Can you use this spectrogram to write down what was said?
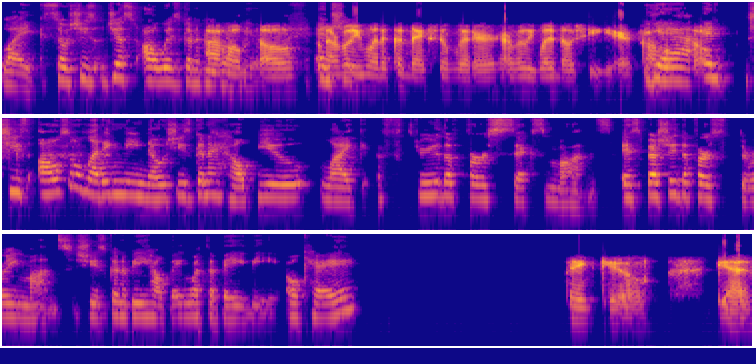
like so she's just always going to be I with hope you so. And And I she- really want a connection with her. I really want to know she here. So yeah so. and she's also letting me know she's going to help you like through the first six months especially the first three months she's going to be helping with the baby okay Thank you. Yes.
